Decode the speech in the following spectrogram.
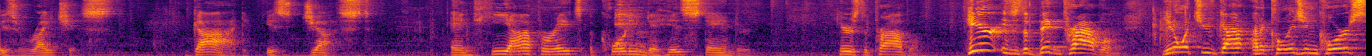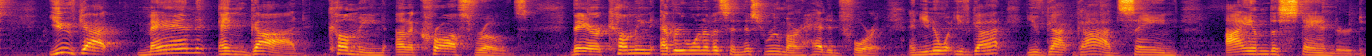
is righteous. God is just. And He operates according to His standard. Here's the problem. Here is the big problem. You know what you've got on a collision course? You've got man and God coming on a crossroads. They are coming, every one of us in this room are headed for it. And you know what you've got? You've got God saying, I am the standard.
